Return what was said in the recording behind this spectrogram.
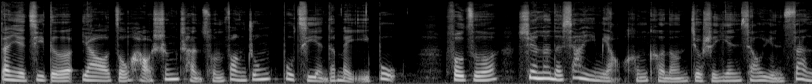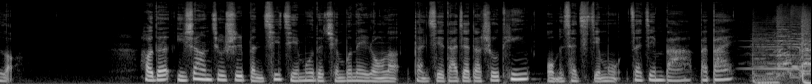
但也记得要走好生产存放中不起眼的每一步，否则绚烂的下一秒很可能就是烟消云散了。好的，以上就是本期节目的全部内容了，感谢大家的收听，我们下期节目再见吧，拜拜。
